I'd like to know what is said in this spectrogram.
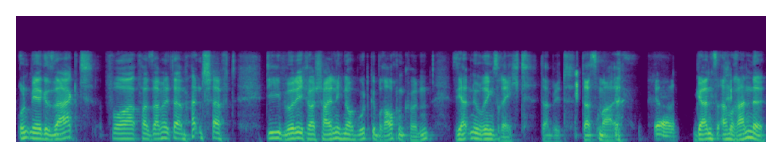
und mir gesagt, vor versammelter Mannschaft, die würde ich wahrscheinlich noch gut gebrauchen können. Sie hatten übrigens recht damit. Das mal ja. ganz am Rande.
